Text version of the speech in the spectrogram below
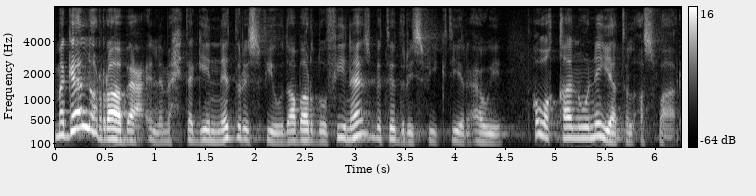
المجال الرابع اللي محتاجين ندرس فيه وده برضه في ناس بتدرس فيه كتير قوي هو قانونية الأصفار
